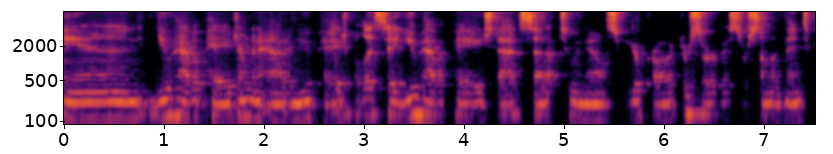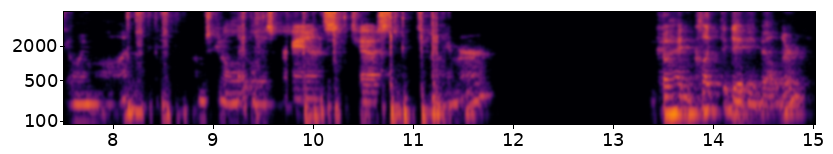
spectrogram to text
and you have a page, I'm going to add a new page, but let's say you have a page that's set up to announce your product or service or some event going on. I'm just going to label this grants test timer. Go ahead and click the Divi Builder.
